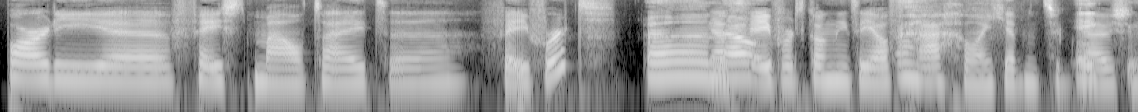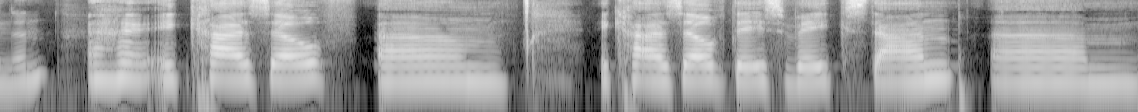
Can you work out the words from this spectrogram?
party, eh, feestmaaltijd eh favorite? Eh, ja, nou, favorite kan ik niet aan jou vragen, want je hebt natuurlijk ik- duizenden. ik ga zelf, ehm, ik ga zelf deze week staan ehm,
